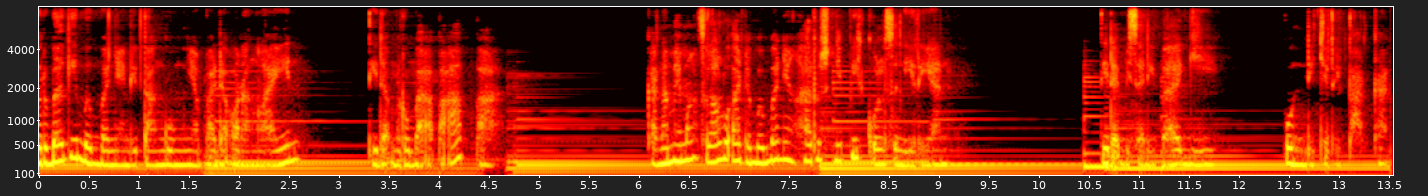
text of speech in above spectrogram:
berbagi beban yang ditanggungnya pada orang lain tidak merubah apa-apa karena memang selalu ada beban yang harus dipikul sendirian. Tidak bisa dibagi, pun diceritakan.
